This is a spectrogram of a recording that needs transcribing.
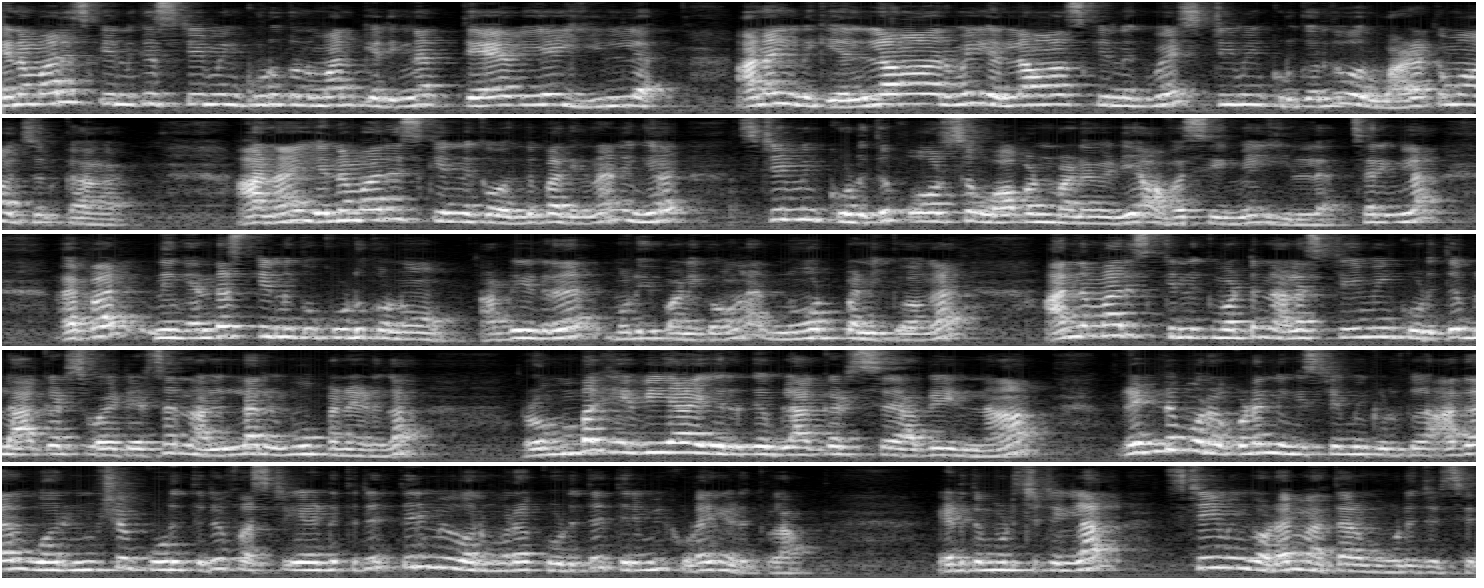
என்ன மாதிரி ஸ்கின்னுக்கு ஸ்டீமிங் கொடுக்கணுமான்னு கேட்டிங்கன்னா தேவையே இல்லை. ஆனால் இன்னைக்கு எல்லாருமே எல்லா ஸ்கின்னுக்குமே ஸ்டீமிங் கொடுக்கறது ஒரு வழக்கமாக வச்சிருக்காங்க. ஆனால் என்ன மாதிரி ஸ்கின்னுக்கு வந்து பார்த்தீங்கன்னா நீங்கள் ஸ்டீமிங் கொடுத்து போர்ஸை ஓப்பன் பண்ண வேண்டிய அவசியமே இல்லை. சரிங்களா? அப்போ நீங்கள் எந்த ஸ்கின்னுக்கு கொடுக்கணும் அப்படின்றத முடிவு பண்ணிக்கோங்க நோட் பண்ணிக்கோங்க. அந்த மாதிரி ஸ்கின்னுக்கு மட்டும் நல்லா ஸ்டீமிங் கொடுத்து பிளாக் ஹெட்ஸ் ஒயிட் ஹெட்ஸை நல்லா ரிமூவ் பண்ணிடுங்க. ரொம்ப ஹெவியா இருக்கு பிளாக் ஹெட்ஸ் அப்படின்னா ரெண்டு முறை கூட நீங்க ஸ்டீமிங் கொடுக்கலாம். அதாவது ஒரு நிமிஷம் கொடுத்துட்டு ஃபர்ஸ்ட் எடுத்துட்டு திரும்பி ஒரு முறை கொடுத்து திரும்பி கூட எடுக்கலாம். எடுத்து முடிச்சிட்டிங்களா? ஸ்டீமிங்கோட மெத்தட் முடிஞ்சிச்சு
